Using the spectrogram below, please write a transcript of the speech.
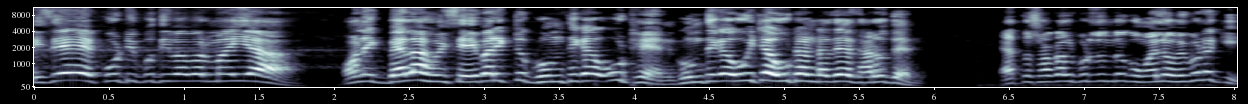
এই যে কোটিপতি বাবার মাইয়া অনেক বেলা হয়েছে এবার একটু ঘুম থেকে উঠেন। ঘুম থেকে উইটা উঠানটা দিয়ে ঝাড়ু দেন। এত সকাল পর্যন্ত ঘুমাইলে হইব নাকি?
